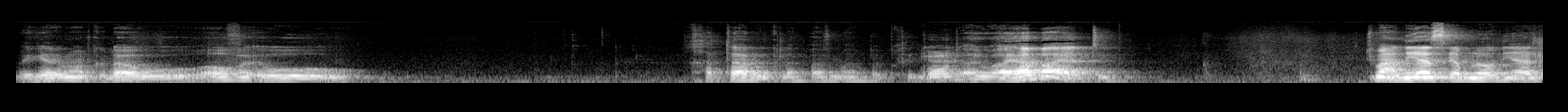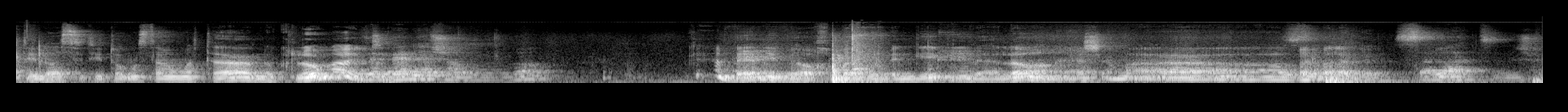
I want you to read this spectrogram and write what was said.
והגיע למקום, לא, הוא, הוא, הוא חטאנו כלפיו מהרבה בחינות. כן. הוא היה בעייתי. תשמע, אני אז גם לא ניהלתי, לא עשיתי איתו משא ומתן, לא כלום לא הייתי. ובני ישב, לא? כן, בני ואוחבד ובן גיגי ואלון, היה שם הרבה בלאגן. סלט, זה נשמע.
